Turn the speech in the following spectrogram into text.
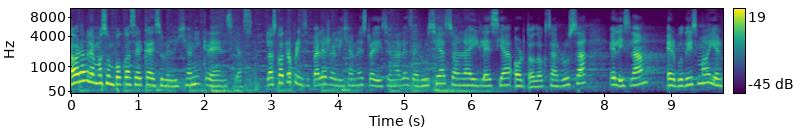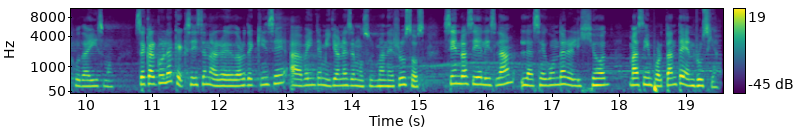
Ahora hablemos un poco acerca de su religión y creencias. Las cuatro principales religiones tradicionales de Rusia son la Iglesia Ortodoxa rusa, el Islam, el budismo y el judaísmo. Se calcula que existen alrededor de 15 a 20 millones de musulmanes rusos, siendo así el Islam la segunda religión más importante en Rusia.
